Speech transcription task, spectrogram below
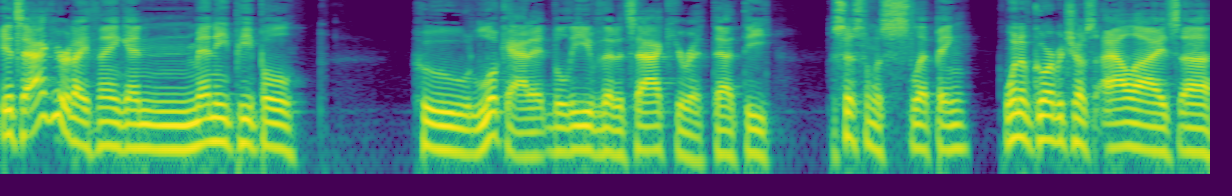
It's accurate, I think, and many people who look at it believe that it's accurate, that the system was slipping. One of Gorbachev's allies, uh,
